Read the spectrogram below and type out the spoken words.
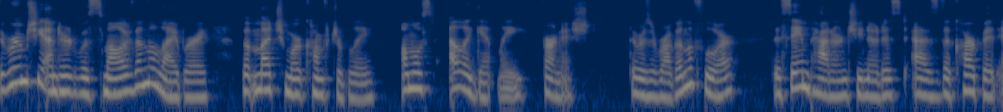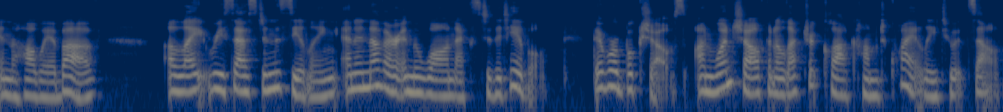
The room she entered was smaller than the library, but much more comfortably, almost elegantly furnished. There was a rug on the floor, the same pattern she noticed as the carpet in the hallway above, a light recessed in the ceiling, and another in the wall next to the table. There were bookshelves. On one shelf, an electric clock hummed quietly to itself.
